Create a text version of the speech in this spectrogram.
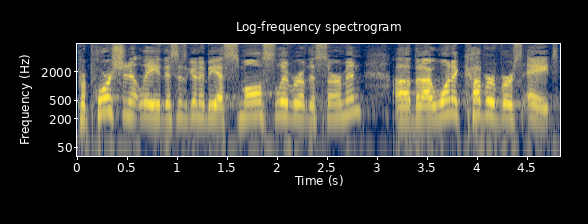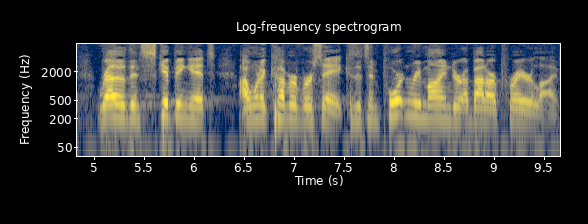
proportionately, this is going to be a small sliver of the sermon, uh, but I want to cover verse 8 rather than skipping it. I want to cover verse 8 because it's an important reminder about our prayer life.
